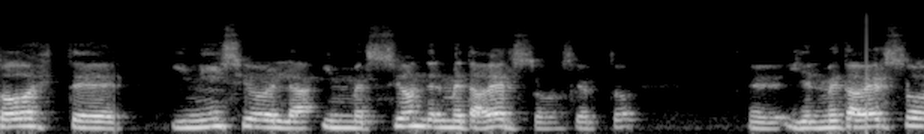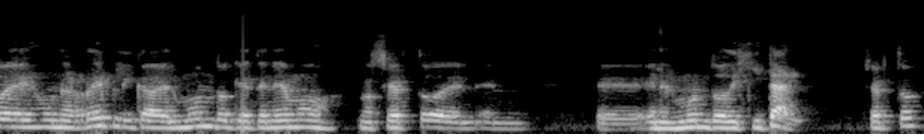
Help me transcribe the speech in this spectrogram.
todo este inicio en la inmersión del metaverso, ¿cierto? Eh, y el metaverso es una réplica del mundo que tenemos, ¿no es cierto?, en eh, en el mundo digital, ¿cierto?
